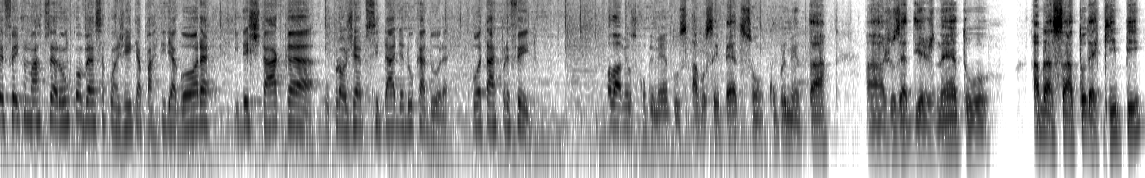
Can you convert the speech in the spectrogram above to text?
prefeito Marcos Heron conversa com a gente a partir de agora e destaca o projeto Cidade Educadora. Boa tarde, prefeito. Olá, meus cumprimentos a você, Peterson, cumprimentar a José Dias Neto, abraçar toda a equipe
